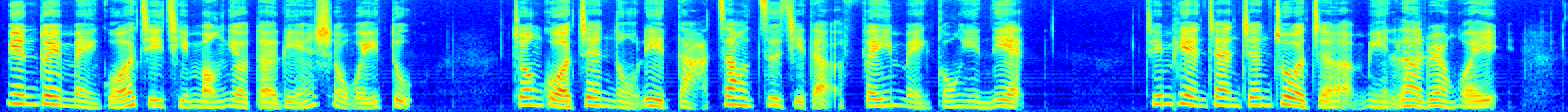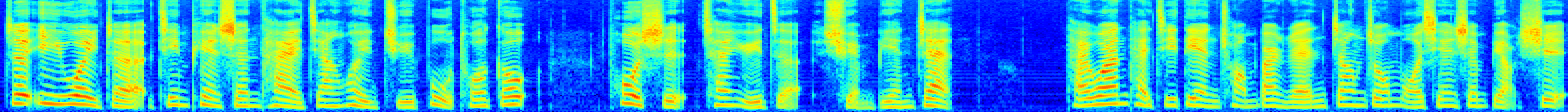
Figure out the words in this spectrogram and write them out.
面对美国及其盟友的联手围堵。中国正努力打造自己的非美供应链。晶片战争作者米勒认为，这意味着晶片生态将会局部脱钩，迫使参与者选边站。台湾台积电创办人张忠谋先生表示，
